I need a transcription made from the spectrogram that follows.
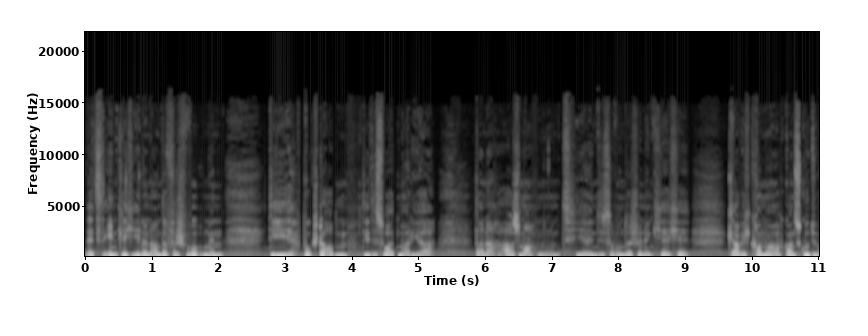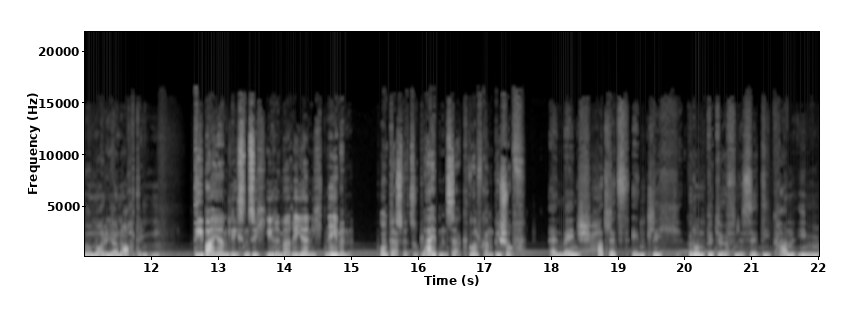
letztendlich ineinander verschwungen die Buchstaben, die das Wort Maria dann auch ausmachen. Und hier in dieser wunderschönen Kirche, glaube ich, kann man auch ganz gut über Maria nachdenken. Die Bayern ließen sich ihre Maria nicht nehmen. Und das wird so bleiben, sagt Wolfgang Bischof. Ein Mensch hat letztendlich Grundbedürfnisse, die kann ihm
